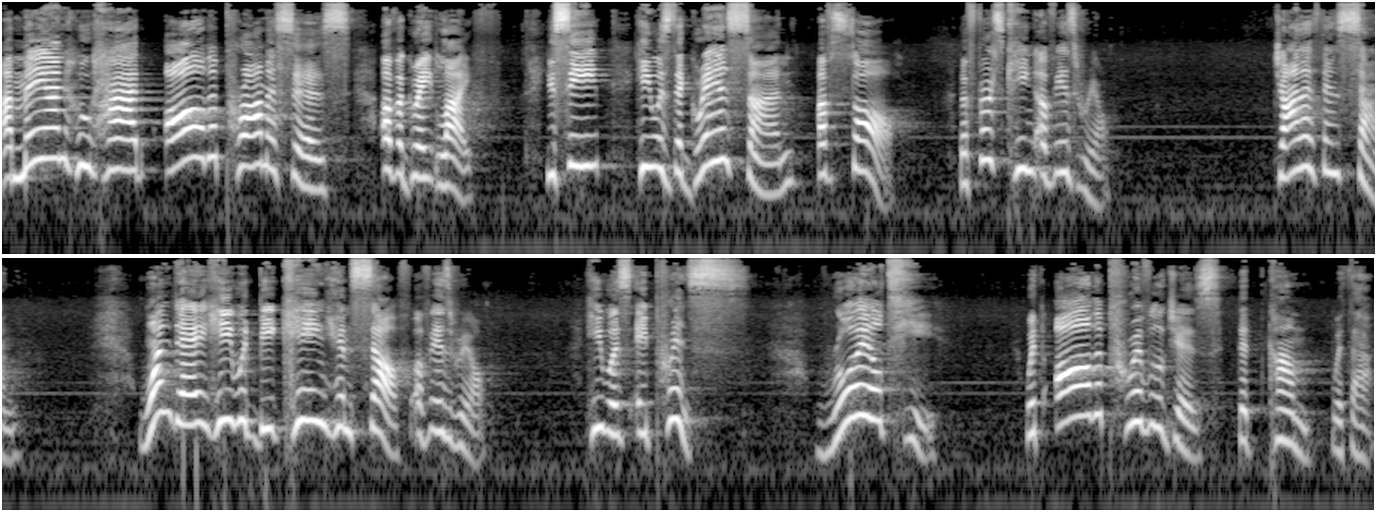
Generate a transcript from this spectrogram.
a man who had all the promises of a great life. You see, he was the grandson of Saul, the first king of Israel, Jonathan's son. One day he would be king himself of Israel. He was a prince, royalty, with all the privileges that come with that.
